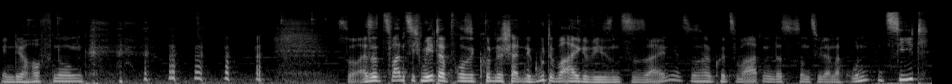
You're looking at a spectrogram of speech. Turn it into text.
In der Hoffnung. so, also 20 Meter pro Sekunde scheint eine gute Wahl gewesen zu sein. Jetzt müssen wir kurz warten, dass es uns wieder nach unten zieht.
